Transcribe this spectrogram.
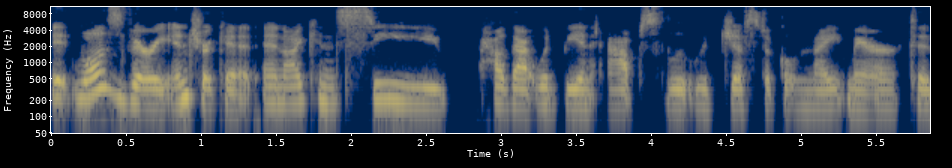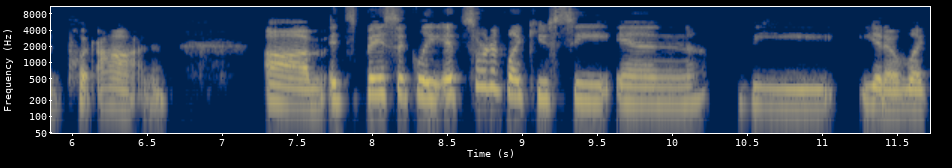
it was very intricate, and I can see how that would be an absolute logistical nightmare to put on. Um, it's basically it's sort of like you see in the you know like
